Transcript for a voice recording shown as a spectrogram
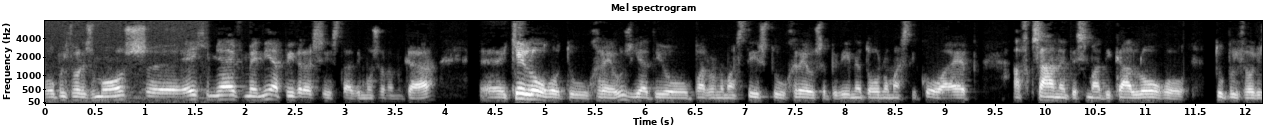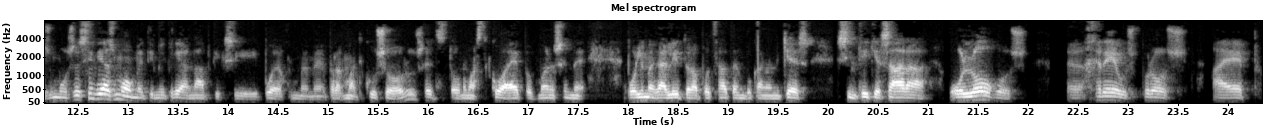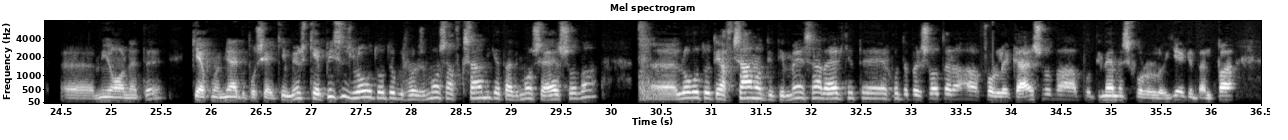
Ο πληθωρισμός ε, έχει μια ευμενή επίδραση στα δημοσιονομικά ε, και λόγω του χρέους, γιατί ο παρονομαστής του χρέους, επειδή είναι το ονομαστικό ΑΕΠ, αυξάνεται σημαντικά λόγω του πληθωρισμού σε συνδυασμό με τη μικρή ανάπτυξη που έχουμε με πραγματικούς όρους. Έτσι, το ονομαστικό ΑΕΠ επομένως είναι πολύ μεγαλύτερο από ό,τι θα ήταν υπό κανονικές συνθήκες, άρα ο λόγος ε, χρέους προς ΑΕΠ ε, μειώνεται και έχουμε μια εντυπωσιακή μείωση και επίσης λόγω του ότι ο πληθωρισμός αυξάνει και τα δημόσια έσοδα ε, λόγω του ότι αυξάνονται οι τιμές, άρα έρχεται, έρχονται περισσότερα φορολογικά έσοδα από την έμεση φορολογία κτλ.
